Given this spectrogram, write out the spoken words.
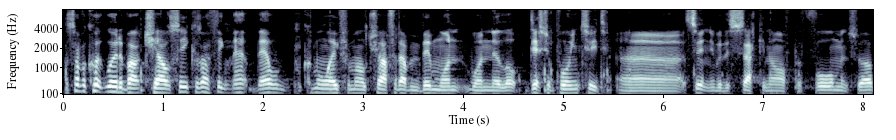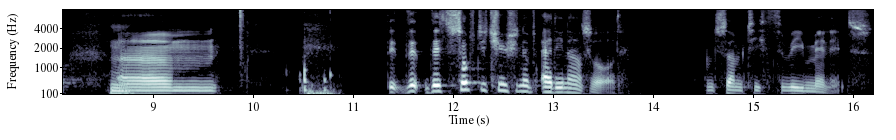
Let's have a quick word about Chelsea because I think that they'll come away from Old Trafford having been one one nil up, disappointed. Uh, certainly with the second half performance, Rob. Mm. Um, the, the, the, substitution of Eden Hazard on 73 minutes.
